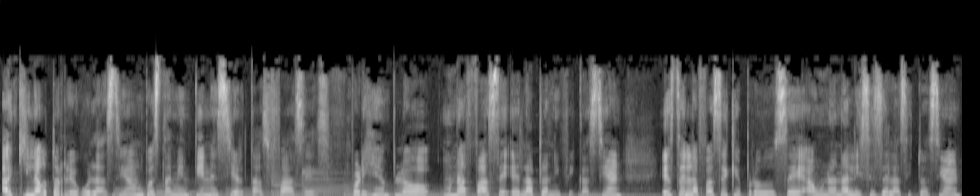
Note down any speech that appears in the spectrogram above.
Aquí la autorregulación pues también tiene ciertas fases. Por ejemplo, una fase es la planificación. Esta es la fase que produce a un análisis de la situación,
